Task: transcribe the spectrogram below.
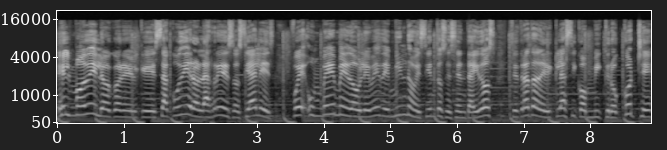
el modelo con el que sacudieron las redes sociales fue un BMW de 1962. Se trata del clásico microcoche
